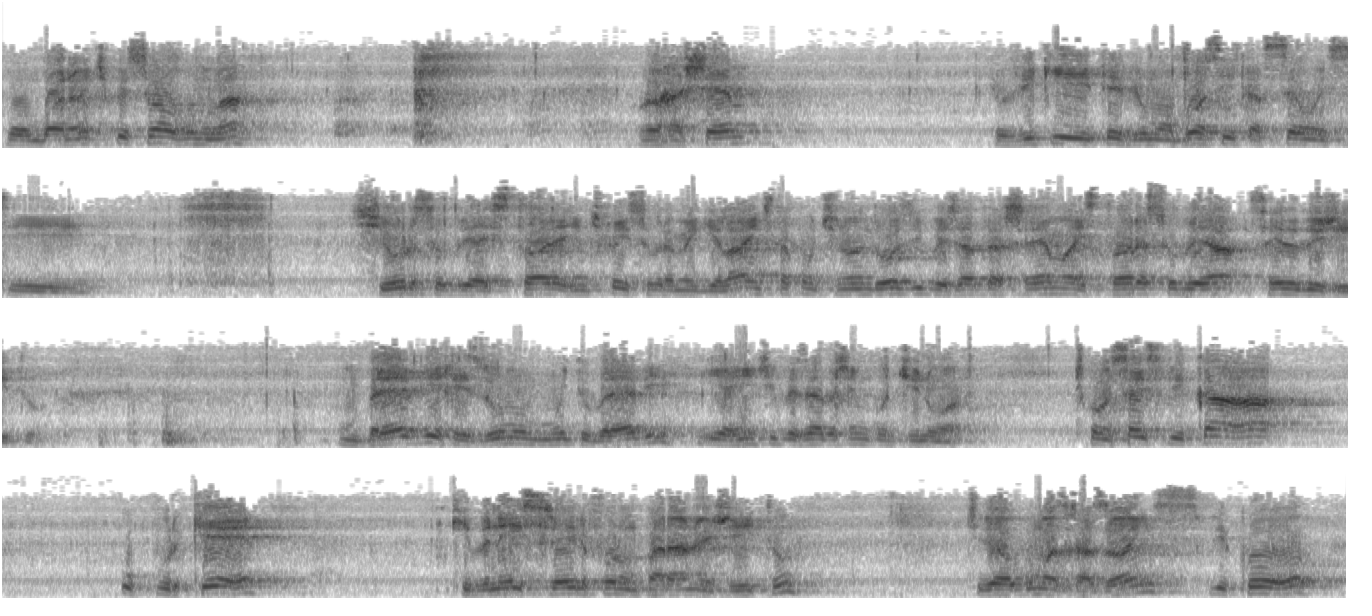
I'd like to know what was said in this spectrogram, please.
Bom, boa noite pessoal, vamos lá. Olá Hashem. Eu vi que teve uma boa aceitação esse shiur sobre a história, a gente fez sobre a Megillah, a gente está continuando hoje, Bejat Hashem, a história sobre a saída do Egito. Um breve resumo, muito breve, e a gente, Bejat Hashem, continua. A gente começou a explicar o porquê que Bnei Israel foram parar no Egito, tive algumas razões, explicou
